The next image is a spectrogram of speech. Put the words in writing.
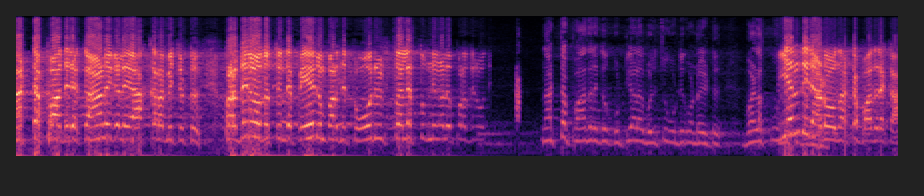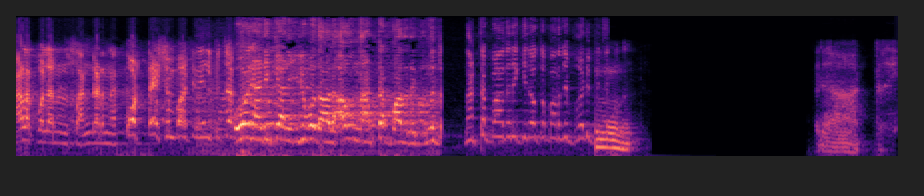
നട്ടപ്പാതിരക്ക് ആളുകളെ ആക്രമിച്ചിട്ട് പ്രതിരോധത്തിന്റെ പേരും പറഞ്ഞിട്ട് ഒരു സ്ഥലത്തും നിങ്ങൾ പ്രതിരോധി നട്ടപ്പാതിരക്ക് കുട്ടികളെ വിളിച്ചു കൂട്ടിക്കൊണ്ടുപോയിട്ട് വിളക്കു എന്തിനാണോ നട്ടപ്പാതിരക്ക് ആളെ കൊല്ലാൻ ഒരു സംഘടന? കൊട്ടേഷൻ പാർട്ടി ഏൽപ്പിച്ച ഒരടിക്കാണ് ഇരുപത് ആൾ അത് നട്ടപ്പാതിരക്ക് ഇതൊക്കെ പറഞ്ഞ് പേടിപ്പിച്ചു മൂന്ന്. രാത്രി.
